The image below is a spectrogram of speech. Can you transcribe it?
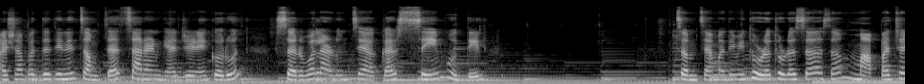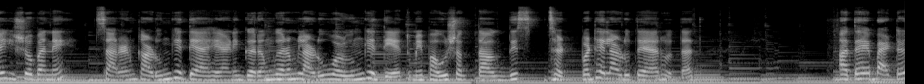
अशा पद्धतीने चमच्यात सारण घ्या जेणेकरून सर्व लाडूंचे आकार सेम होतील. चमच्यामध्ये मी थोडं थोडंसं असं मापाच्या हिशोबाने सारण काढून घेते आहे आणि गरम गरम लाडू वळून घेते तुम्ही पाहू शकता अगदीच झटपट हे लाडू तयार होतात. आता हे बॅटर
